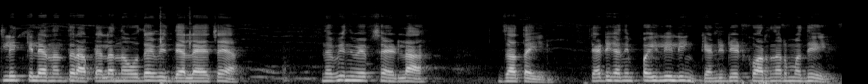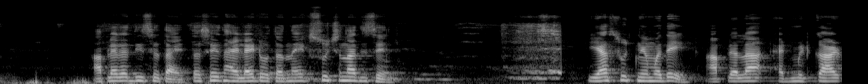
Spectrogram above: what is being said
क्लिक केल्यानंतर आपल्याला नवोदय विद्यालयाच्या नवीन वेबसाईटला जाता येईल. त्या ठिकाणी पहिली लिंक कॅन्डिडेट कॉर्नरमध्ये आपल्याला दिसत आहे. तसेच हायलाईट होताना एक सूचना दिसेल. या सूचनेमध्ये आपल्याला ॲडमिट कार्ड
